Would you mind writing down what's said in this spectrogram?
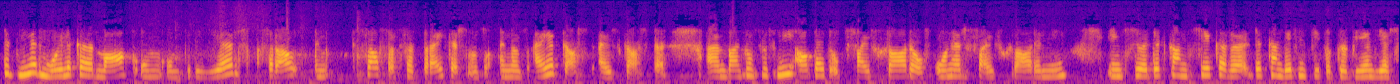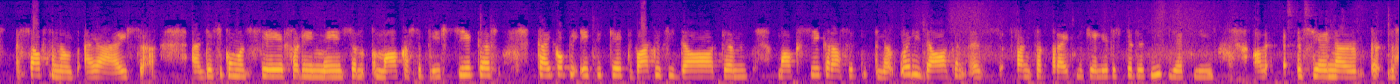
dit meer moeiliker maak om om te beheer veral in selfs as verbruikers ons in ons eie kas yskaste. Ehm um, want ons is nie altyd op 5 grade of onder 5 grade nie. En so dit kan seker dit kan definitief 'n probleem wees selfs in ons eie huise. En dis hoekom ons sê vir die mense maak asseblief seker kyk op die etiket wat is die datum, maak seker as dit nou oor die datum is van verbruik moet jy liefste dit nie eet nie. Al is jy nou uh,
